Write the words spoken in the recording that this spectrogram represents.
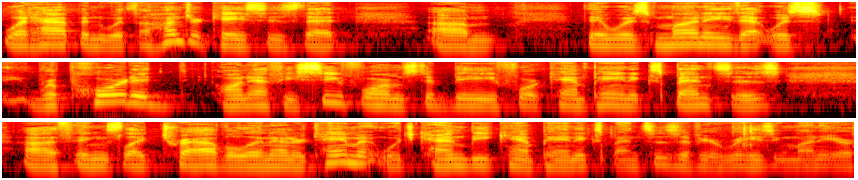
what happened with the Hunter case is that. Um, there was money that was reported on FEC forms to be for campaign expenses, uh, things like travel and entertainment, which can be campaign expenses if you're raising money or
